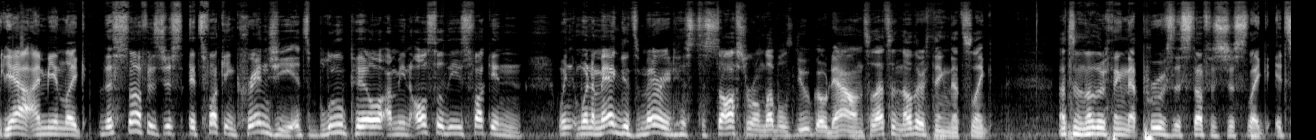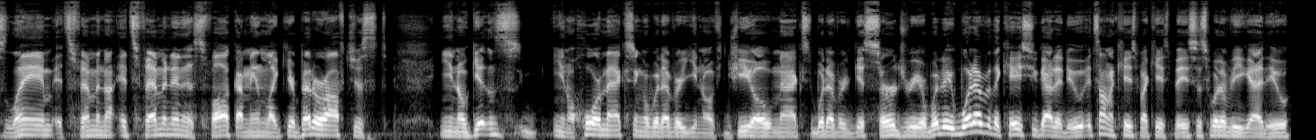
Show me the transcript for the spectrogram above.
yeah, I mean, like, this stuff is just, it's fucking cringy. It's blue pill. I mean, also these fucking, when, when a man gets married, his testosterone levels do go down. So that's another thing that's like, that's another thing that proves this stuff is just like it's lame, it's feminine, it's feminine as fuck. I mean, like you're better off just, you know, getting, you know, whore maxing or whatever, you know, if geo max, whatever, get surgery or whatever the case you got to do. It's on a case by case basis, whatever you got to do,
